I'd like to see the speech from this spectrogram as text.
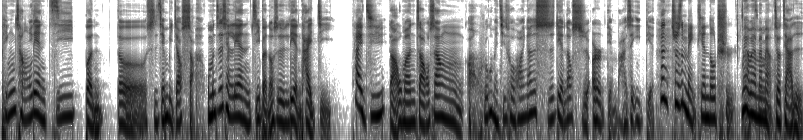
平常练基本。的时间比较少，我们之前练基本都是练太极，太极对啊。我们早上哦，如果没记错的话，应该是十点到十二点吧，还是一点？那就是每天都吃？没有没有没有没有，只有假日。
